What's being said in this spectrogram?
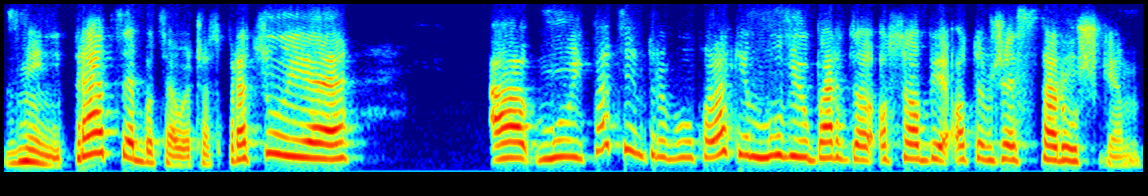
zmieni pracę, bo cały czas pracuje. A mój pacjent, który był Polakiem, mówił bardzo o sobie, o tym, że jest staruszkiem,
